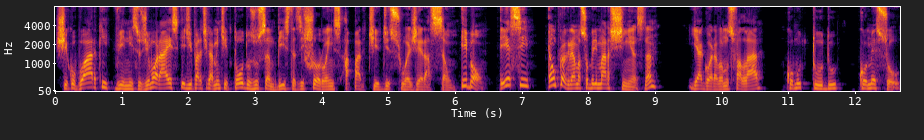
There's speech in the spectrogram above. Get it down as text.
Chico Buarque, Vinícius de Moraes e de praticamente todos os sambistas e chorões a partir de sua geração. E bom, esse é um programa sobre marchinhas, né? E agora vamos falar como tudo começou.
